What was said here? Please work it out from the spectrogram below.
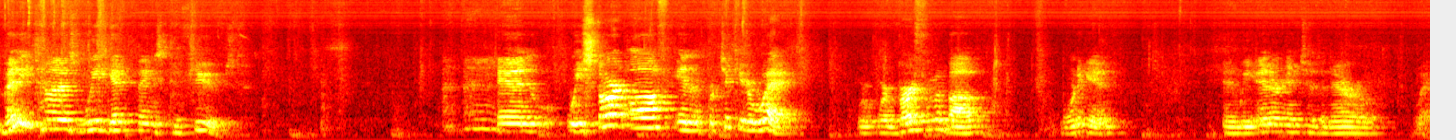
Many times we get things confused. And we start off in a particular way. We're, we're birthed from above, born again, and we enter into the narrow way.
